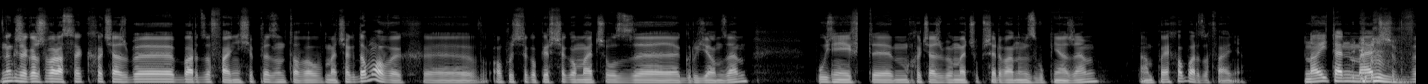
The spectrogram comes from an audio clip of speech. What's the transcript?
No Grzegorz Wolasek chociażby bardzo fajnie się prezentował w meczach domowych. E, Oprócz tego pierwszego meczu z e, Grudziądzem, później w tym chociażby meczu przerwanym z Włókniarzem, tam pojechał bardzo fajnie. No i ten mecz w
